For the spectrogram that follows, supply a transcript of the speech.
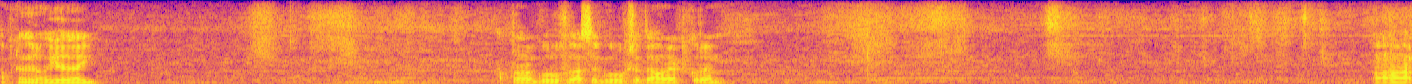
আপনাদের হয়ে যাই। আপনার গ্রুপ আছে গ্রুপের সাথে আমার অ্যাড করেন। আর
